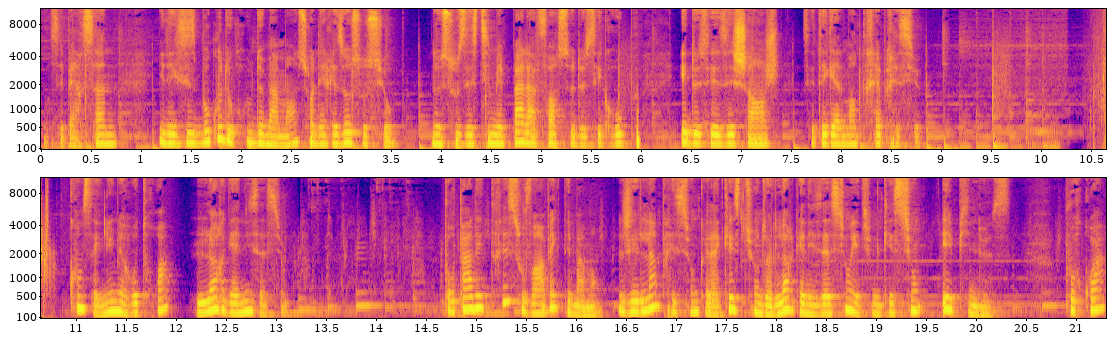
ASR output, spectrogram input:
Pour ces personnes, il existe beaucoup de groupes de mamans sur les réseaux sociaux. Ne sous-estimez pas la force de ces groupes et de ces échanges, c'est également très précieux. Conseil numéro 3, l'organisation. Pour parler très souvent avec des mamans, j'ai l'impression que la question de l'organisation est une question épineuse. Pourquoi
